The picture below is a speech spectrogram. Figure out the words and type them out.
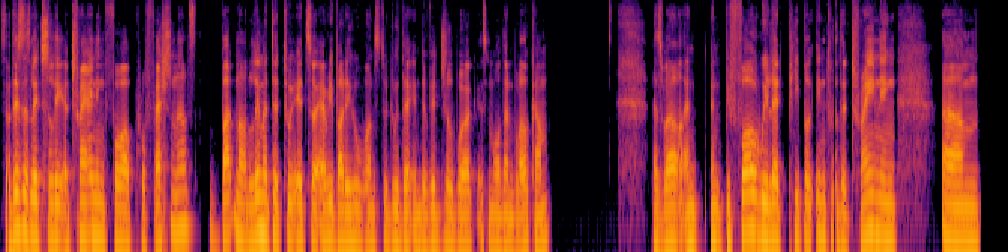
so this is literally a training for professionals but not limited to it. So everybody who wants to do the individual work is more than welcome as well. And and before we let people into the training um,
